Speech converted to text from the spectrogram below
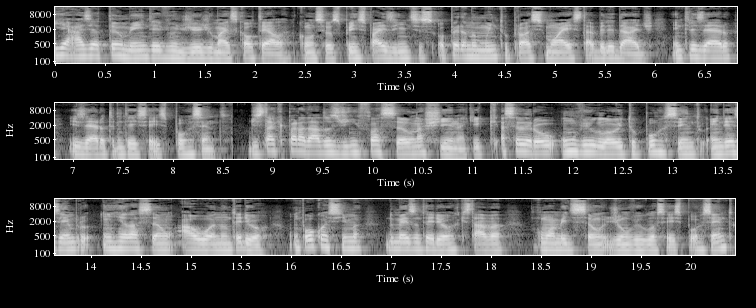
E a Ásia também teve um dia de mais cautela, com seus principais índices operando muito próximo à estabilidade, entre 0 e 0,36%. Destaque para dados de inflação na China, que acelerou 1,8% em dezembro em relação ao ano anterior, um pouco acima do mês anterior, que estava com uma medição de 1,6%,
